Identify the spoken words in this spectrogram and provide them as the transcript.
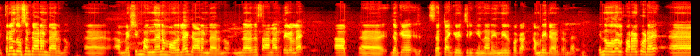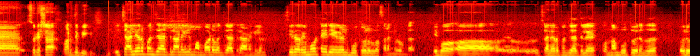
ഇത്രയും ദിവസം ഗാർഡ് ഉണ്ടായിരുന്നു മെഷീൻ വന്നതിന് മുതലേ ഗാർഡ് ഉണ്ടായിരുന്നു ഇന്നത്തെ സ്ഥാനാർത്ഥികളുടെ ആ, ഇതൊക്കെ സെറ്റാക്കി വെച്ചിരിക്കുന്നതാണ്. ഇന്ന് ഇതിപ്പോൾ കംപ്ലീറ്റ് ആയിട്ടുണ്ട്. ഇന്ന് മുതൽ കുറെ കൂടെ സുരക്ഷ വർദ്ധിപ്പിക്കും. ഈ ചാലിയാർ പഞ്ചായത്തിലാണെങ്കിലും മമ്പാട് പഞ്ചായത്തിലാണെങ്കിലും ചില റിമോട്ട് ഏരിയകളിൽ ബൂത്തുകളുള്ള സ്ഥലങ്ങളുണ്ട്. ഇപ്പോൾ ചാലിയാർ പഞ്ചായത്തിലെ ഒന്നാം ബൂത്ത് വരുന്നത് ഒരു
